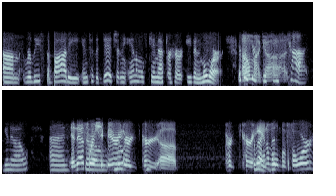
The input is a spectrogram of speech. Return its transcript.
um, released the body into the ditch, and the animals came after her even more. It's Oh like your my deceased God. cat, you know. And and that's where she so- buried no, her her uh her her Right, animal before.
